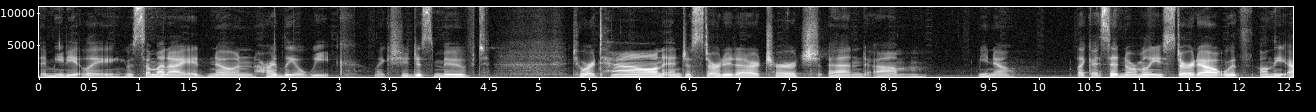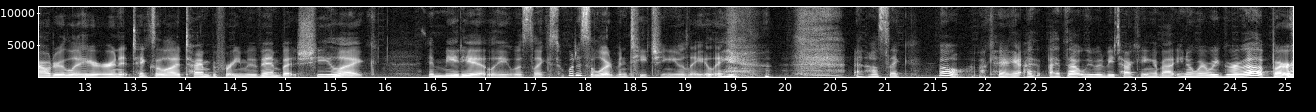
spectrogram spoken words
immediately. It was someone I had known hardly a week. Like she just moved to our town and just started at our church, and um, you know, like I said, normally you start out with on the outer layer, and it takes a lot of time before you move in. But she like immediately was like, "So what has the Lord been teaching you lately?" and I was like, oh, okay. I, I thought we would be talking about, you know, where we grew up or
